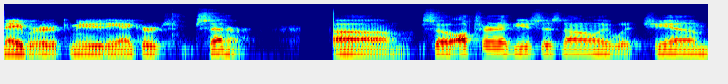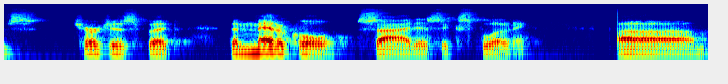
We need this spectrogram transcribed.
neighborhood or community anchored center. Um, so alternative uses not only with gyms, churches, but the medical side is exploding. Um,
